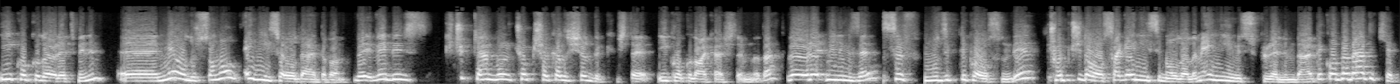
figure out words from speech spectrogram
ilkokul öğretmenim e, ne olursan ol en iyisi ol derdi bana. Ve, ve biz Küçükken bu çok şakalışırdık işte ilkokul arkadaşlarımla da. Ve öğretmenimize sırf müziklik olsun diye çöpçü de olsak en iyisi mi olalım, en iyi mi süpürelim derdik. O da derdi ki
